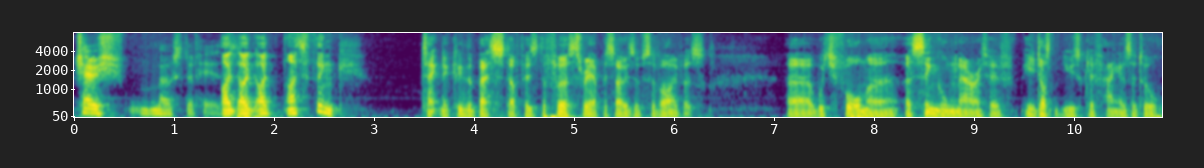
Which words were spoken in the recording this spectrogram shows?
cherish most of his? I, I, I, I think technically the best stuff is the first three episodes of Survivors, uh, which form a, a single narrative. He doesn't use cliffhangers at all.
